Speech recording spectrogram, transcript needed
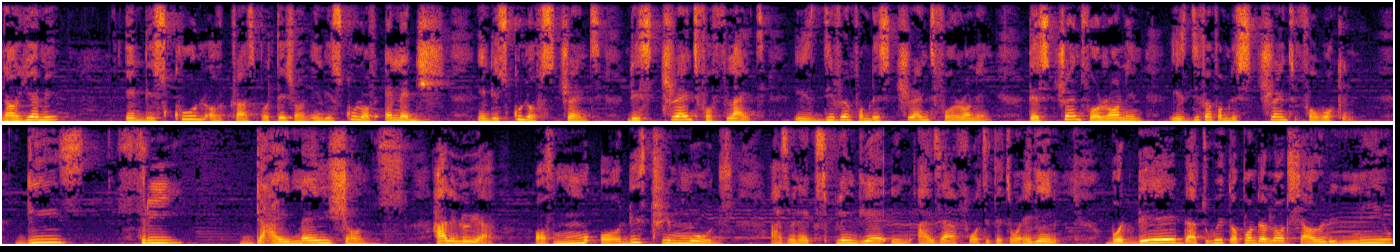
Now, hear me. In the school of transportation, in the school of energy, in the school of strength, the strength for flight is different from the strength for running. The strength for running is different from the strength for walking. These three dimensions, hallelujah, of or these three modes has been explained here in Isaiah 40 31. Again, but they that wait upon the Lord shall renew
